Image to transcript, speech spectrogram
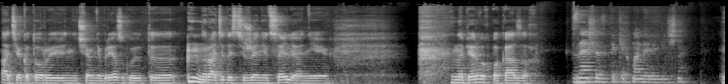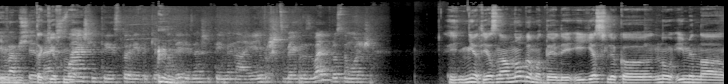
а те, которые ничем не брезгуют э, ради достижения цели, они на первых показах. Знаешь ли ты таких моделей лично? И вообще, таких знаешь, мо... знаешь ли ты истории таких моделей, знаешь ли ты имена? Я не прошу тебя их называть, просто можешь... Нет, я знаю много моделей, и если, ну, именно,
